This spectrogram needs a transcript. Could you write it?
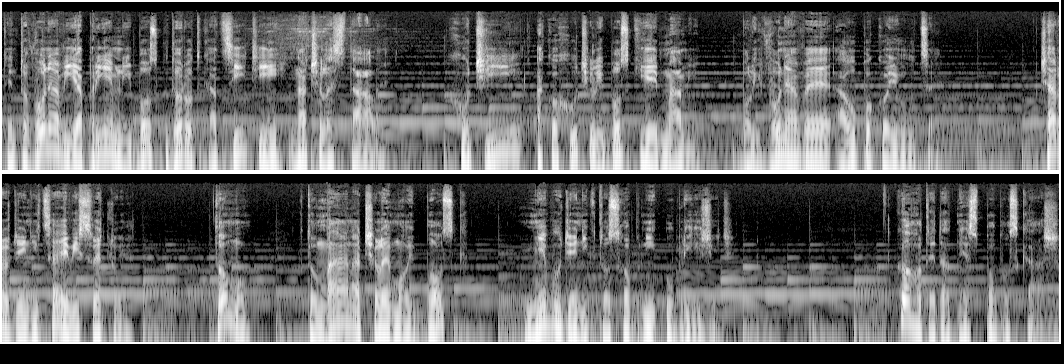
Tento voňavý a príjemný bosk Dorotka cíti na čele stále. Chutí, ako chutili bosky jej mamy. Boli voňavé a upokojujúce. Čarodejnica jej vysvetľuje. Tomu, kto má na čele môj bosk, nebude nikto schopný ublížiť. Koho teda dnes poboskáš?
